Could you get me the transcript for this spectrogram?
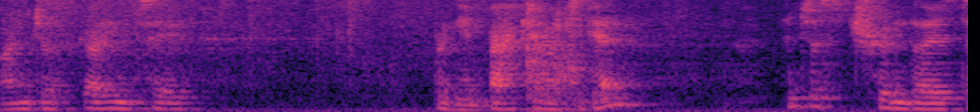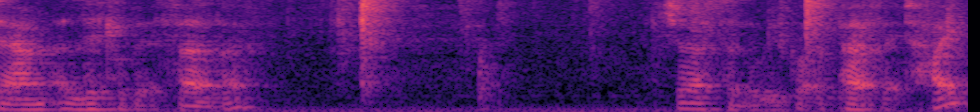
I'm just going to bring him back out again and just trim those down a little bit further, just so that we've got the perfect height.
